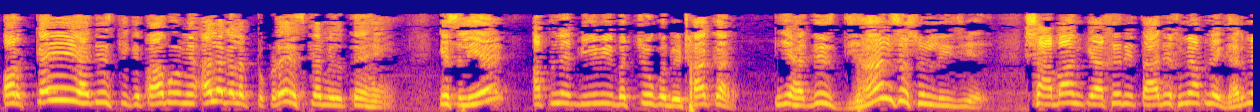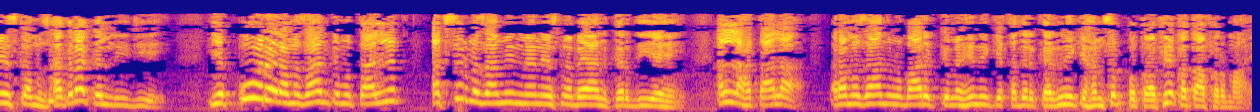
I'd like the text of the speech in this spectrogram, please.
اور کئی حدیث کی کتابوں میں الگ الگ ٹکڑے اس کے ملتے ہیں۔ اس لیے اپنے بیوی بچوں کو بٹھا کر یہ حدیث دھیان سے سن لیجیے۔ شابان کے آخری تاریخ میں اپنے گھر میں اس کا مذاکرہ کر لیجیے۔ یہ پورے رمضان کے متعلق اکثر مضامین میں نے اس میں بیان کر دیے ہیں۔ اللہ تعالی رمضان المبارک کے مہینے کی قدر کرنے کی ہم سب کو توفیق عطا فرمائے۔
